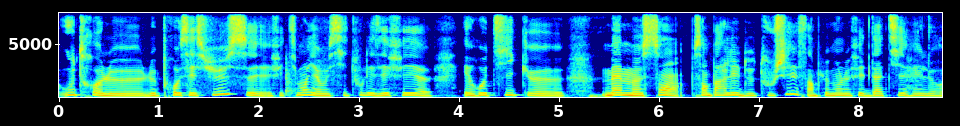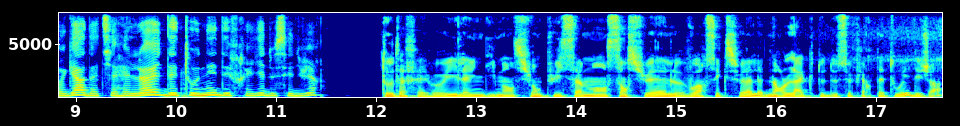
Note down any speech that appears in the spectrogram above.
outre le, processus, effectivement, il y a aussi tous les effets euh, érotiques, même sans, sans parler de toucher, simplement le fait d'attirer le regard, d'attirer l'œil, d'étonner, d'effrayer, de séduire. Tout à fait, oui, il a une dimension puissamment sensuelle, voire sexuelle, dans l'acte de se faire tatouer déjà.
